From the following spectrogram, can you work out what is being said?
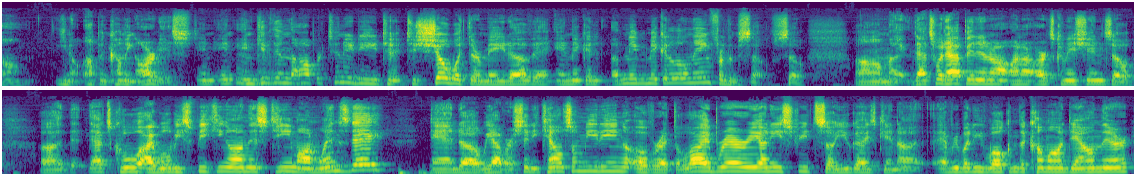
um, you know up and coming artists and, and, and give them the opportunity to, to show what they're made of and, and make a, uh, maybe make it a little name for themselves. So um, uh, that's what happened in our, on our arts commission. So uh, th- that's cool. I will be speaking on this team on wednesday. And uh, we have our city council meeting over at the library on east street. So you guys can uh, everybody welcome to come on down there.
